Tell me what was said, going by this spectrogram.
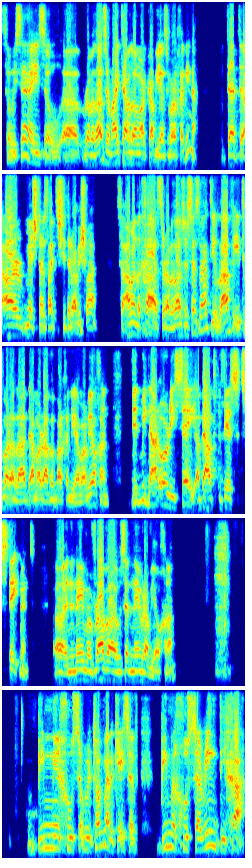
So we say, so uh, Rabbi Lazar, my Talmud Mark Rabbi Yosef Chanina, that uh, our Mishnah is like the Shita Rabbi Shmuel. So Amar Lecha, so Rabbi Lazar says back to you, Lav Itmar Alad, Amar Rabbi Bar Chanina, Amar Yochan. Did we not already say about this statement uh, in the name of Rava, who said the name of Rabbi? Bimichusa, we were talking about a case of bimechusarin dicha.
